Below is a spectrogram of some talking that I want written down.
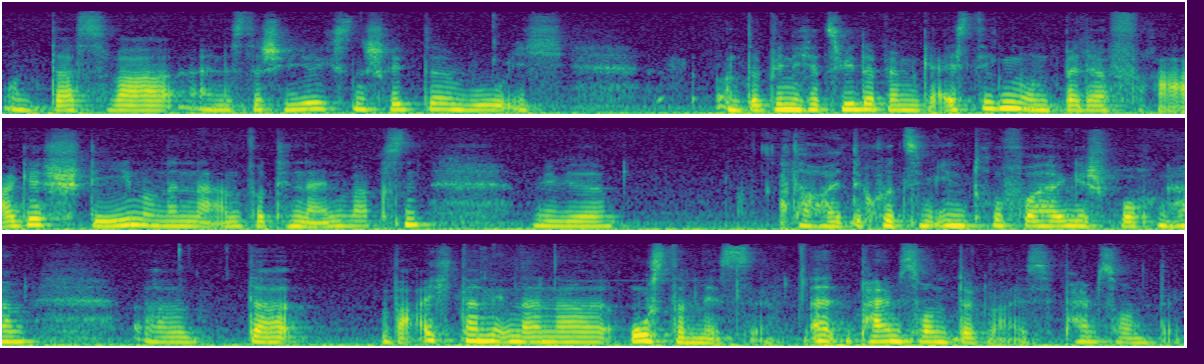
Und das war eines der schwierigsten Schritte, wo ich, und da bin ich jetzt wieder beim Geistigen und bei der Frage stehen und eine Antwort hineinwachsen, wie wir da heute kurz im Intro vorher gesprochen haben. Äh, da war ich dann in einer Ostermesse. Äh, Palmsonntag war es, Palmsonntag.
